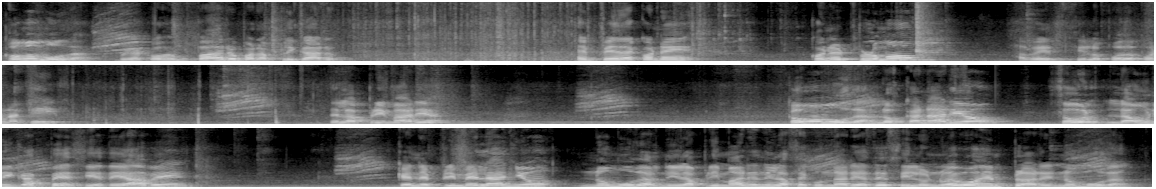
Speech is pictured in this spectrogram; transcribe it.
¿Cómo muda? Voy a coger un paro para explicaros. Empieza con el, con el plumón. A ver si lo puedo poner aquí. De la primaria. ¿Cómo mudan? Los canarios son la única especie de ave que en el primer año no mudan ni la primaria ni la secundaria, es decir, los nuevos ejemplares no mudan.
